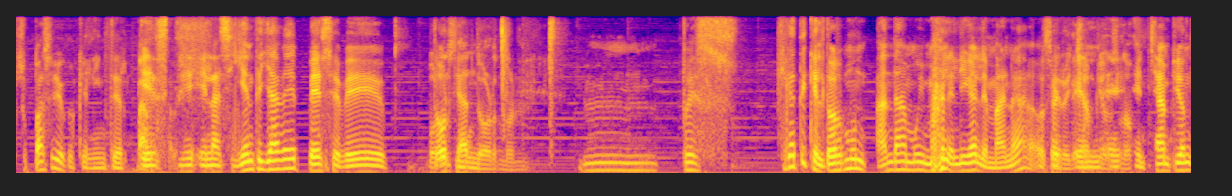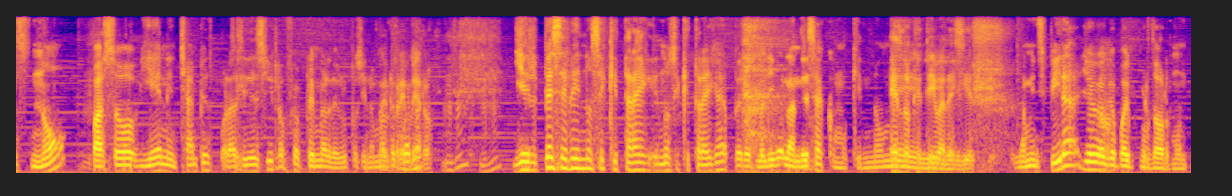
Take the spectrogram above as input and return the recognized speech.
su paso, yo creo que el Inter. Vamos Este, en la siguiente llave, PSV Borussia Dortmund. Dortmund. Mm, pues fíjate que el Dortmund anda muy mal en Liga Alemana. O sea, Pero en Champions no. en Champions no. Pasó bien en Champions, por así decirlo. Fue primero de grupo, si no me recuerdo. Y el PSV no sé qué trae, no sé qué traiga, pero la liga holandesa como que no me, Es lo que te iba a decir. no me inspira. Yo creo que voy por Dortmund.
